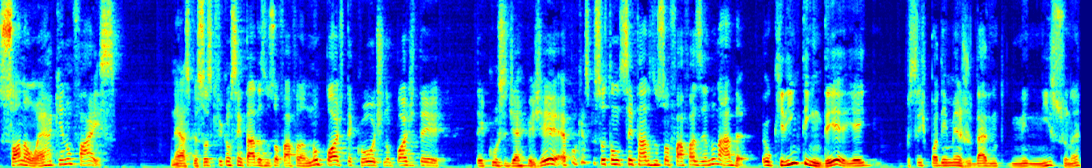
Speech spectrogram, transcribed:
Só não erra quem não faz. Né? As pessoas que ficam sentadas no sofá falando não pode ter coach, não pode ter, ter curso de RPG, é porque as pessoas estão sentadas no sofá fazendo nada. Eu queria entender, e aí vocês podem me ajudar nisso, né?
